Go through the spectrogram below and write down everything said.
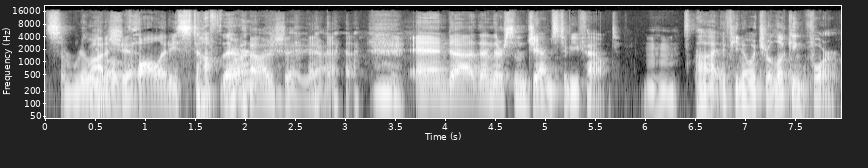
some really low quality stuff there. a lot of shit yeah and uh, then there's some gems to be found hmm uh, if you know what you're looking for.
